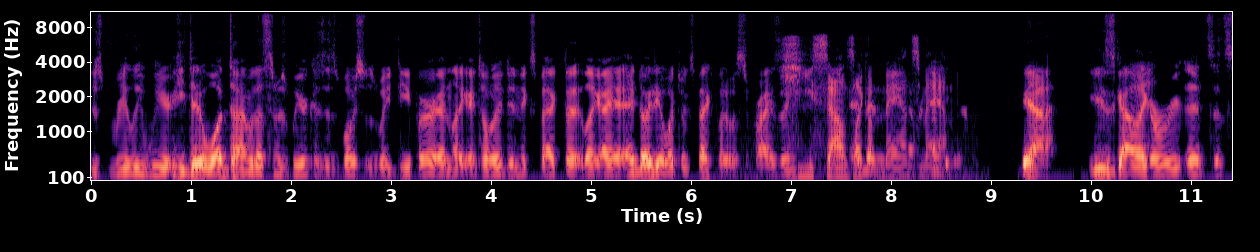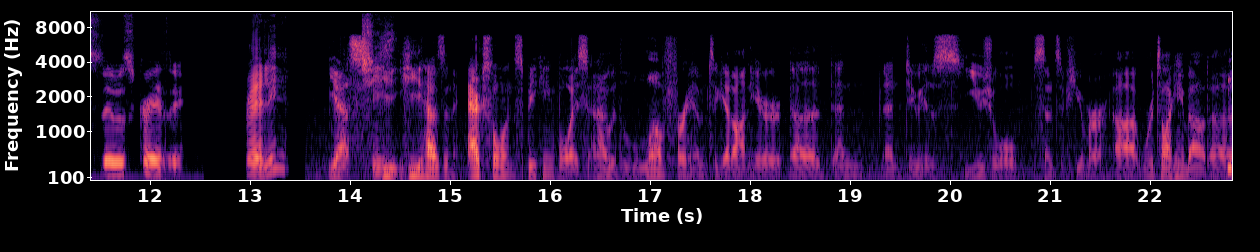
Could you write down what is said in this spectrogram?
just really weird. He did it one time with us, and it was weird because his voice was way deeper, and like I totally didn't expect it. Like I, I had no idea what to expect, but it was surprising. He sounds like a man's man. time Yeah, he's got like a. Re- it's it's it was crazy. Really? Yes, he, Jeez. he has an excellent speaking voice, and I would love for him to get on here uh, and and do his usual sense of humor. Uh, we're talking about uh,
